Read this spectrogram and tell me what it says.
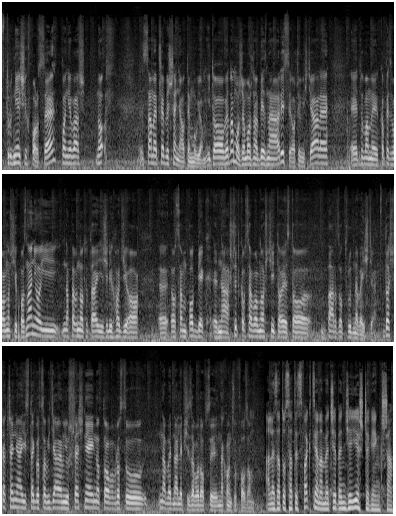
z trudniejszych w Polsce, ponieważ no, same przewyższenia o tym mówią. I to wiadomo, że można biec na rysy oczywiście, ale e, tu mamy Kopiec Wolności w Poznaniu i na pewno tutaj, jeżeli chodzi o E, o sam podbieg na szczyt Kopca Wolności, to jest to bardzo trudne wejście. Doświadczenia i z tego, co widziałem już wcześniej, no to po prostu nawet najlepsi zawodowcy na końcu wchodzą. Ale za to satysfakcja na mecie będzie jeszcze większa.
